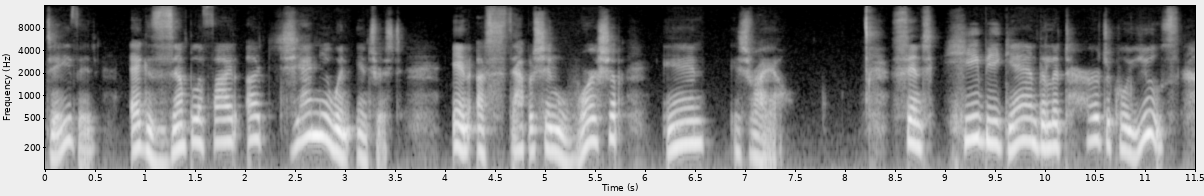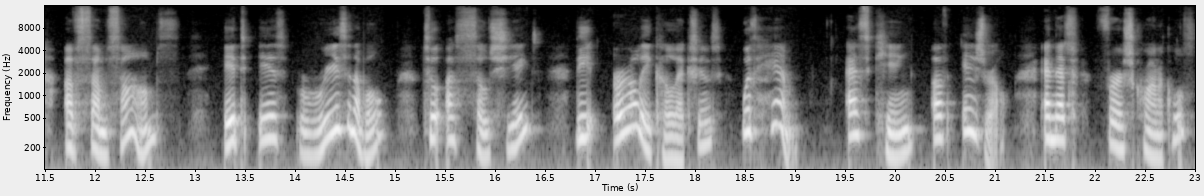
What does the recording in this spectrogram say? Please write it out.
David exemplified a genuine interest in establishing worship in Israel. Since he began the liturgical use of some Psalms, it is reasonable to associate the early collections with him as king of Israel. And that's First Chronicles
